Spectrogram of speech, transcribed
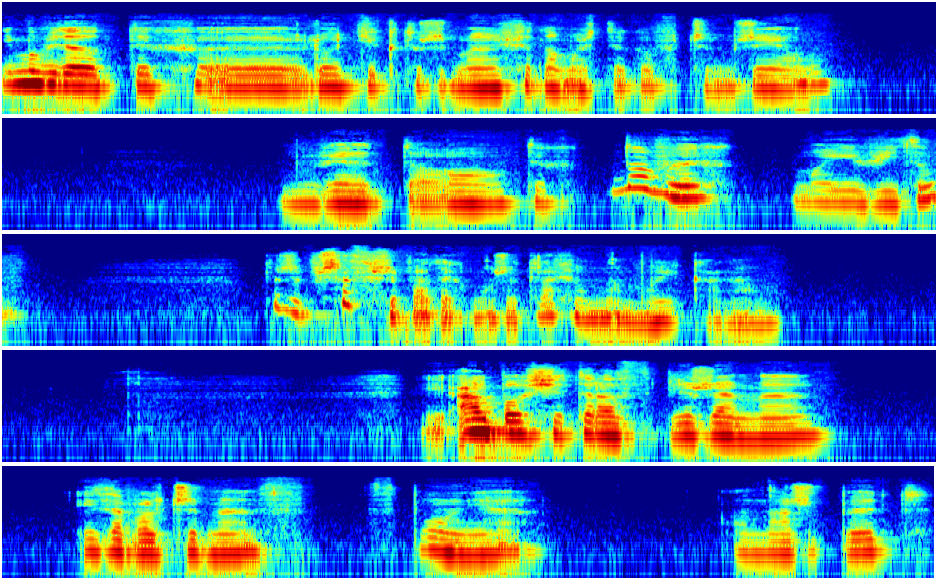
Nie mówię do tych e, ludzi, którzy mają świadomość tego, w czym żyją. Mówię do tych nowych moich widzów, którzy przez przypadek może trafią na mój kanał. I albo się teraz zbierzemy i zawalczymy wspólnie o nasz byt,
